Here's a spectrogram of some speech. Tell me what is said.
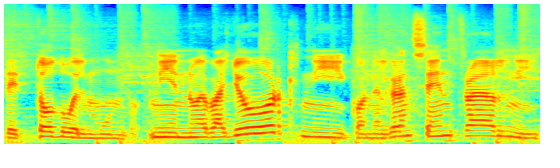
de todo el mundo. Ni en Nueva York, ni con el Grand Central, ni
